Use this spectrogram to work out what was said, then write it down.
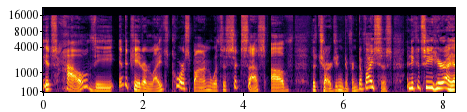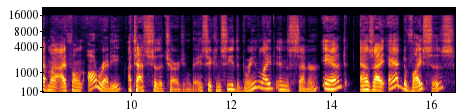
it's how the indicator lights correspond with the success of the charging different devices. And you can see here I have my iPhone already attached to the charging base. You can see the green light in the center and as I add devices,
